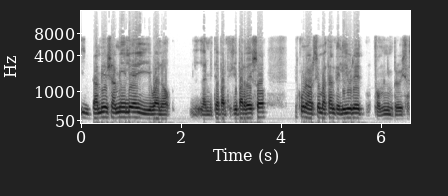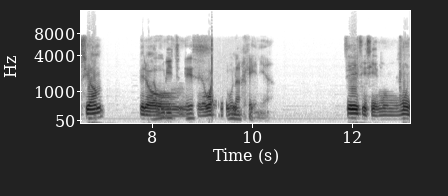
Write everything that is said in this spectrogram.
y también Yamile y bueno, la invité a participar de eso. Es como una versión bastante libre, con una improvisación, pero, es pero bueno, una genia. Sí, sí, sí, muy, muy,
